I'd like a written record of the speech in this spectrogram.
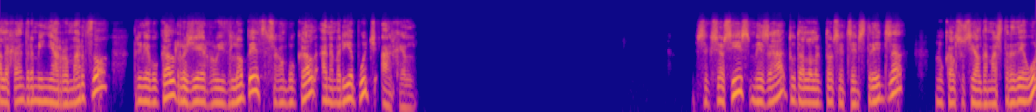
Alejandra Miñarro Marzo, primer vocal Roger Ruiz López, segon vocal Ana Maria Puig Àngel. Secció 6, més A, total electors 713, local social de Mastradeu,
